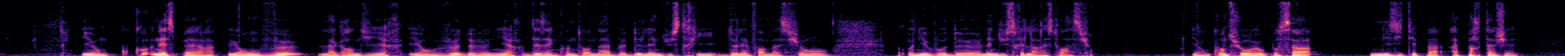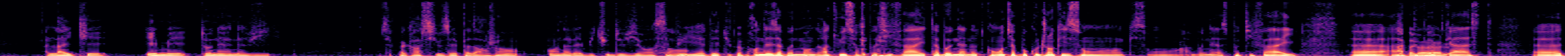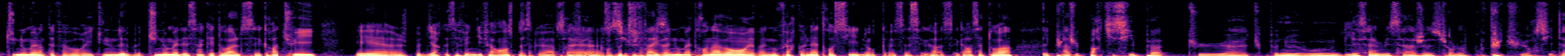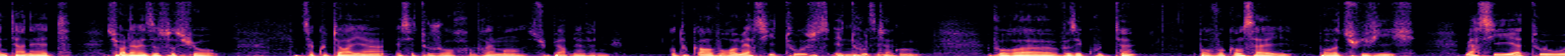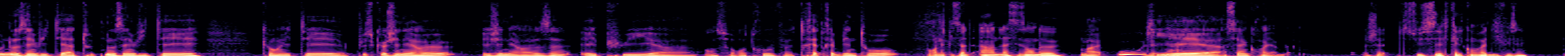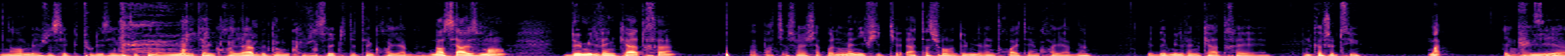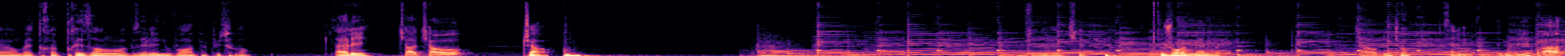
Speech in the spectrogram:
et on, on espère et on veut l'agrandir et on veut devenir des incontournables de l'industrie, de l'information, au niveau de l'industrie de la restauration. Et on compte sur vous pour ça. N'hésitez pas à partager, à liker, aimer, donner un avis. C'est pas grave si vous n'avez pas d'argent. On a l'habitude de vivre Et sans. puis, y a des, tu peux prendre des abonnements gratuits sur Spotify, t'abonner à notre compte. Il y a beaucoup de gens qui sont, qui sont abonnés à Spotify, euh, à Apple, Apple. Podcast. Euh, tu nous mets dans tes favoris, tu nous, tu nous mets des 5 étoiles, c'est gratuit. Et euh, je peux te dire que ça fait une différence parce Ça- que après Spotify différence. va nous mettre en avant et va nous faire connaître aussi. Donc ça, c'est c'est grâce à toi. Et puis Ah. tu participes, tu, euh, tu peux nous laisser un message sur le futur site internet, sur les réseaux sociaux. Ça coûte rien et c'est toujours vraiment super bienvenu. En tout cas, on vous remercie tous et Merci toutes beaucoup. pour euh, vos écoutes, pour vos conseils, pour votre suivi. Merci à tous nos invités, à toutes nos invitées qui ont été plus que généreux et généreuses. Et puis, euh, on se retrouve très très bientôt, Pour l'épisode 1 de la saison 2. ouais, Ouh, qui est assez incroyable. Je, tu sais lequel qu'on va diffuser? Non, mais je sais que tous les invités qu'on a eus étaient incroyables, donc je sais qu'il est incroyable. Non, sérieusement, 2024, On va partir sur les chapeaux magnifique. Attention, 2023 était incroyable. hein. Mais 2024 est... Une coche au-dessus. Et On va puis, euh, on va être présent. Vous allez nous voir un peu plus souvent. Allez, ciao, ciao. Ciao. Le générique, toujours le même. Ciao, bientôt. Salut. Et n'oubliez pas,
